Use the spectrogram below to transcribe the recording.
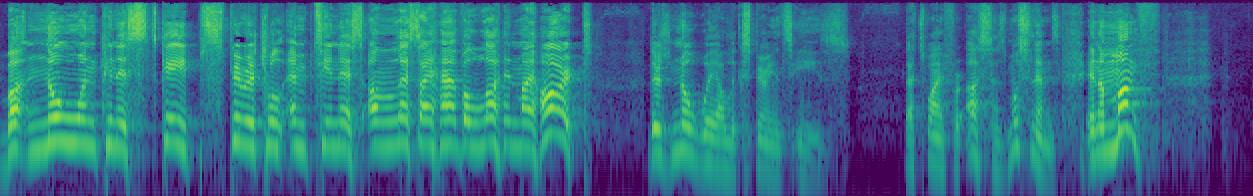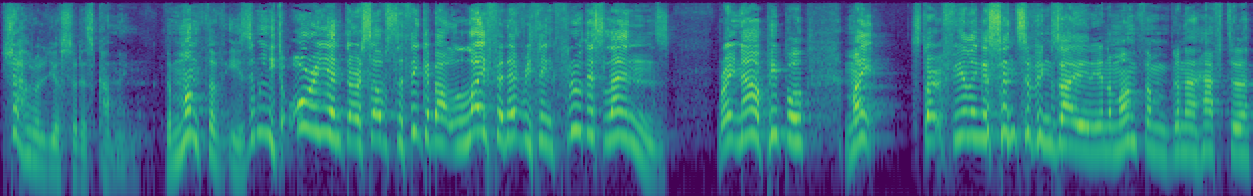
But no one can escape spiritual emptiness unless I have Allah in my heart. There's no way I'll experience ease. That's why for us as Muslims, in a month, Shahrul Yusr is coming. The month of ease. And we need to orient ourselves to think about life and everything through this lens. Right now, people might start feeling a sense of anxiety. In a month, I'm going to have to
